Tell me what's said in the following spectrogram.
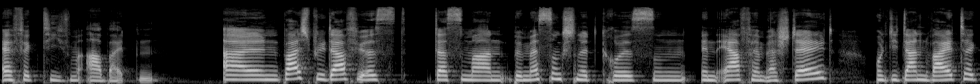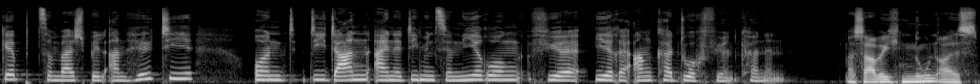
effektiven Arbeiten. Ein Beispiel dafür ist dass man Bemessungsschnittgrößen in Airfam erstellt und die dann weitergibt, zum Beispiel an Hilti und die dann eine Dimensionierung für ihre Anker durchführen können. Was habe ich nun als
